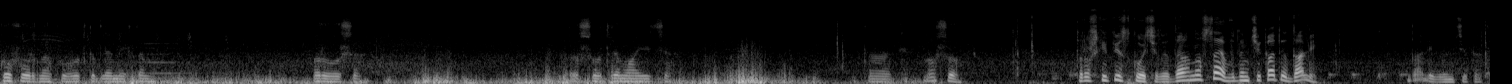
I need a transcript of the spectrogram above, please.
Комфортна погодка для них там. Хороша. Хорошо тримаються. Так, ну що? Трошки підскочили, да? Ну все, будемо чекати далі. Далі будемо чекати.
